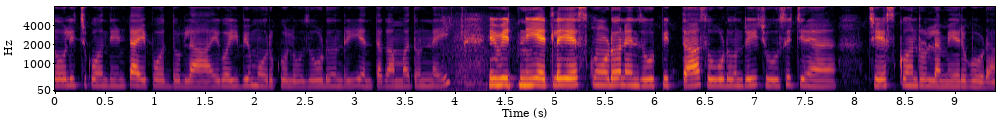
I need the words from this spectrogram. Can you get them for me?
గోలిచ్చుకొని తింటే అయిపోద్దులా ఇగో ఇవి మురుకులు. చూడుండ్రి ఎంత గమ్మత్తున్నాయి. వీటిని ఎట్లా చేసుకున్నాడో నేను చూపిస్తా చూడుండ్రి చూసి చేసుకోండ్రుల్లా మీరు కూడా.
